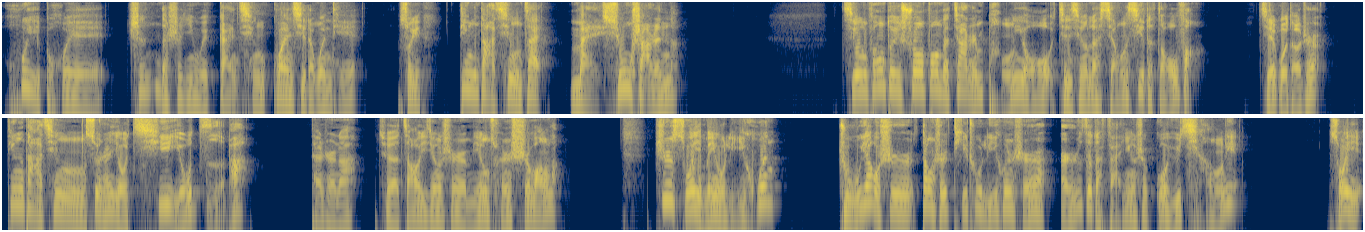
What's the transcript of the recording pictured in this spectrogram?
会不会真的是因为感情关系的问题，所以丁大庆在买凶杀人呢？警方对双方的家人朋友进行了详细的走访。结果得知，丁大庆虽然有妻有子吧，但是呢，却早已经是名存实亡了。之所以没有离婚，主要是当时提出离婚时，儿子的反应是过于强烈，所以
